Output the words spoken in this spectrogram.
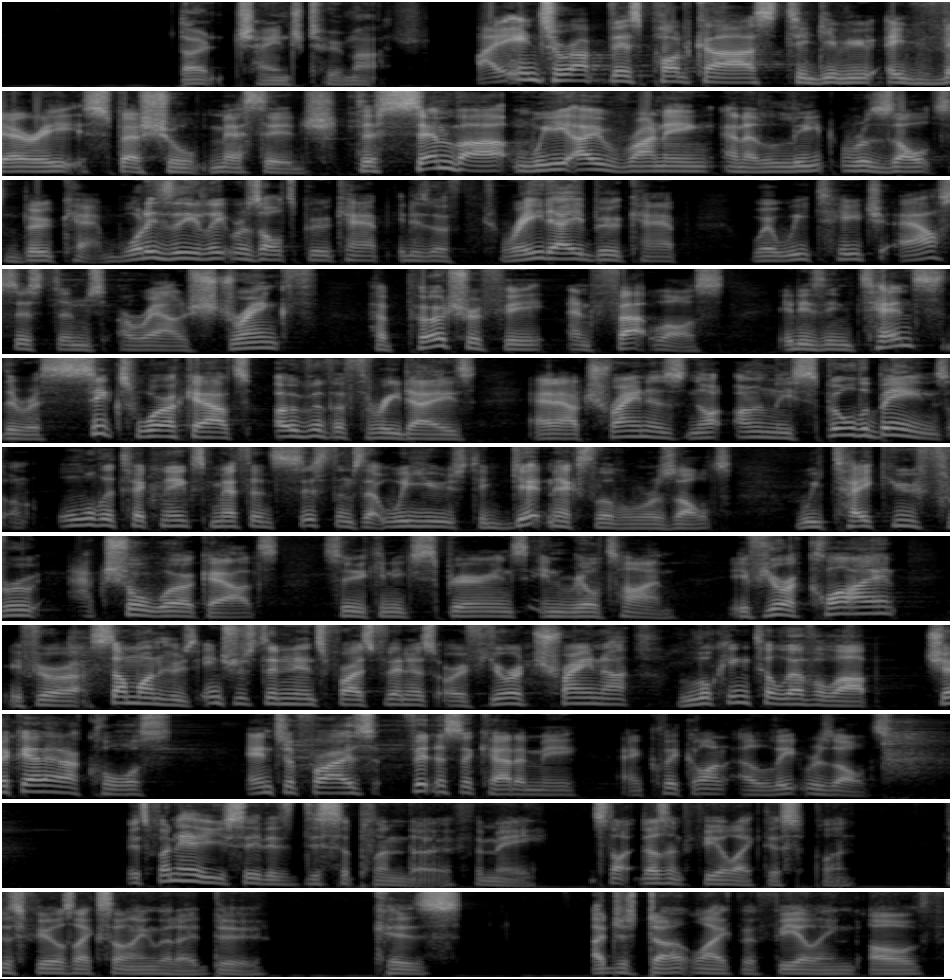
don't change too much. I interrupt this podcast to give you a very special message. December, we are running an Elite Results Bootcamp. What is the Elite Results Bootcamp? It is a three day bootcamp where we teach our systems around strength, hypertrophy, and fat loss. It is intense. There are six workouts over the three days, and our trainers not only spill the beans on all the techniques, methods, systems that we use to get next level results, we take you through actual workouts so you can experience in real time. If you're a client, if you're someone who's interested in enterprise fitness, or if you're a trainer looking to level up, check out our course, Enterprise Fitness Academy, and click on Elite Results. It's funny how you see as discipline, though. For me, it's not. It doesn't feel like discipline. Just feels like something that I do, because I just don't like the feeling of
